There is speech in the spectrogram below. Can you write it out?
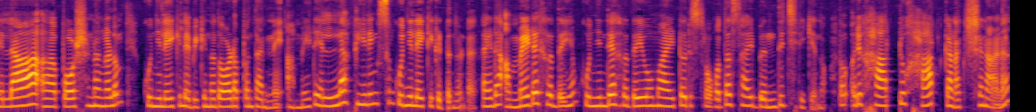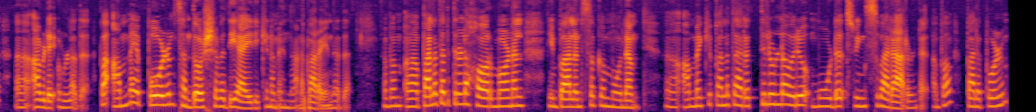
എല്ലാ പോഷണങ്ങളും കുഞ്ഞിലേക്ക് ലഭിക്കുന്നതോടൊപ്പം തന്നെ അമ്മയുടെ എല്ലാ ഫീലിങ്സും കുഞ്ഞിലേക്ക് കിട്ടുന്നുണ്ട്. അതായത് അമ്മയുടെ ഹൃദയം കുഞ്ഞിന്റെ ഹൃദയവുമായിട്ട് ഒരു സ്രോതസ്സായി ബന്ധിച്ചിരിക്കുന്നു. അപ്പം ഒരു ഹാർട്ട് ടു ഹാർട്ട് കണക്ഷനാണ് അവിടെ ഉള്ളത്. അപ്പം അമ്മ എപ്പോഴും സന്തോഷവതിയായിരിക്കണം എന്നാണ് പറയുന്നത്. അപ്പം പലതരത്തിലുള്ള ഹോർമോണൽ ഇംബാലൻസൊക്കെ മൂലം അമ്മയ്ക്ക് പലതരത്തിലുള്ള ഒരു മൂഡ് സ്വിങ്സ് വരാറുണ്ട്. അപ്പം പലപ്പോഴും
